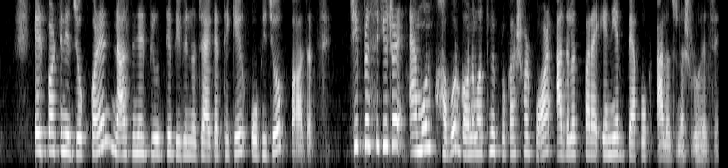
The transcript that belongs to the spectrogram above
এরপর তিনি যোগ করেন নাজনীনের বিরুদ্ধে বিভিন্ন জায়গা থেকে অভিযোগ পাওয়া যাচ্ছে। চিফ প্রসিকিউটর, এমন খবর গণমাধ্যমে প্রকাশ হওয়ার পর আদালত পাড়ায় এ নিয়ে ব্যাপক আলোচনা শুরু হয়েছে।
